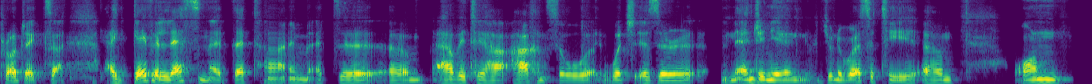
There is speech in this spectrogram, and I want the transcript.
project. So I gave a lesson at that time at the um, RWTH Aachen, so which is a, an engineering university um, on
